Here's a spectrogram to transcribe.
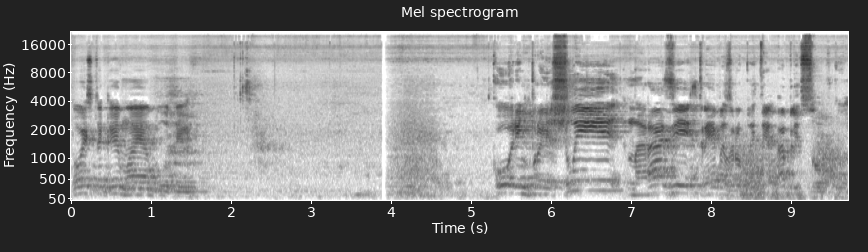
Ось таке має бути. Корінь пройшли. Наразі треба зробити обліцовку.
